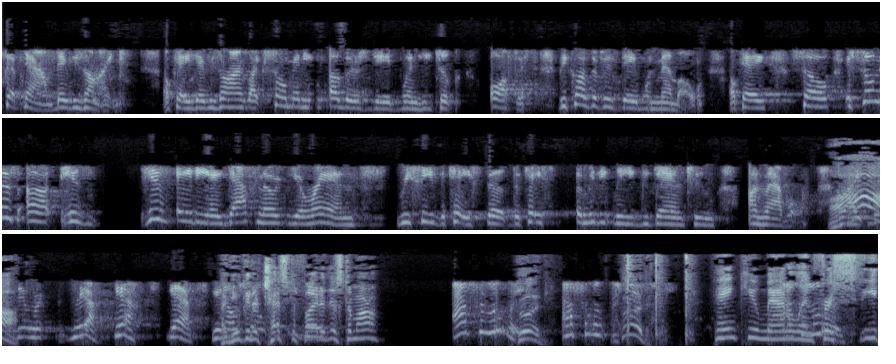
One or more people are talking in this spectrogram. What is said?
stepped down. They resigned. Okay, they resigned like so many others did when he took office because of his day one memo. Okay, so as soon as uh, his his ADA, Daphne Yaran, received the case, the, the case immediately began to unravel. Ah. Right? There were, yeah, yeah, yeah. You Are you going so to testify to this tomorrow? Absolutely. Good. Absolutely. Good. Thank you, Madeline, for because You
